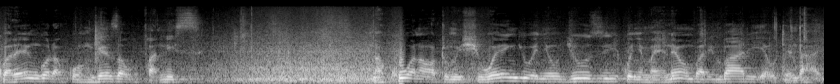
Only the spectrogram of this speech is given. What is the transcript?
kwa lengo la kuongeza ufanisi na kuwa na watumishi wengi wenye ujuzi kwenye maeneo mbalimbali ya utendaji.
